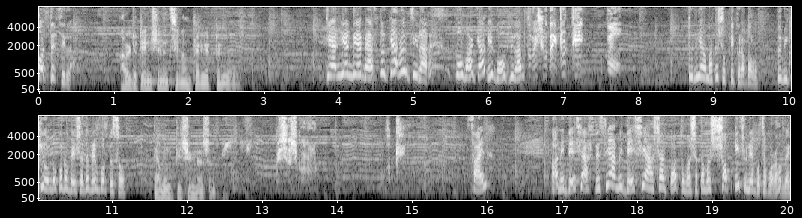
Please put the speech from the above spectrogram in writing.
করতেছিলা? আমি একটু টেনশনে ছিলাম ক্যারিয়ারটা নিয়ে। ক্যারিয়ার নিয়ে ব্যস্ত কেন ছিলা? তোমাকে আমি বলছিলাম তুমি শুধু একটু ঠিক। তুমি আমাকে সত্যি করে বলো তুমি কি অন্য কোনো মেয়ের সাথে প্রেম করতেছো? তেমন কিছুই না শান্তি। বিশ্বাস করো না। ফাইন আমি দেশে আসতেছি আমি দেশে আসার পর তোমার সাথে আমার সবকিছু নিয়ে বোঝাপড়া হবে।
